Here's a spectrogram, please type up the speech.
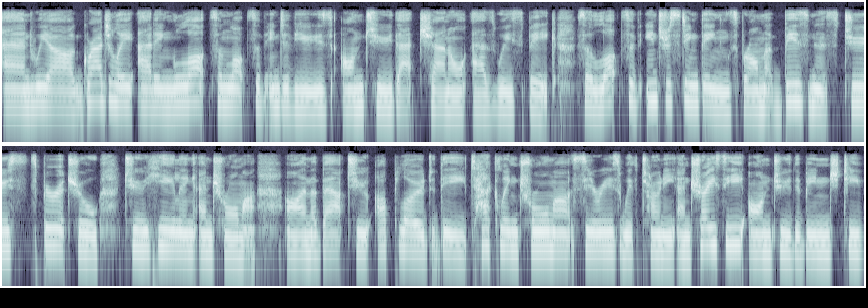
and we are gradually adding lots and lots of interviews onto that channel as we speak. So, lots of interesting things from business to spiritual to healing and trauma. I'm about to upload the Tackling Trauma series with Tony and Tracy onto the Binge TV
